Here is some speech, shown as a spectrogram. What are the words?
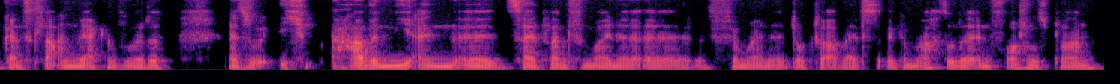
ganz klar anmerken würde. Also ich habe nie einen Zeitplan für meine, für meine Doktorarbeit gemacht oder einen Forschungsplan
